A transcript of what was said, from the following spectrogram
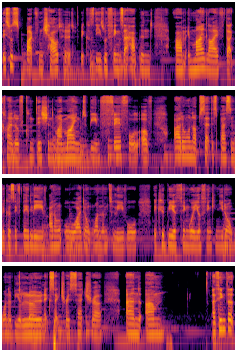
this was back from childhood because these were things that happened um, in my life that kind of conditioned my mind to being fearful of I don't want to upset this person because if they leave, I don't or I don't want them to leave, or it could be a thing where you're thinking you don't want to be alone, etc., etc. And um, I think that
